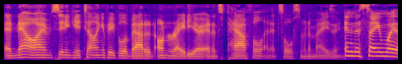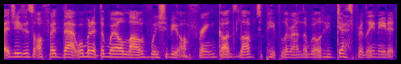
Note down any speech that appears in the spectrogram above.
And now I'm sitting here telling people about it on radio and it's powerful and it's awesome and amazing. In the same way that Jesus offered that woman at the well love, we should be offering God's love to people around the world who desperately need it.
